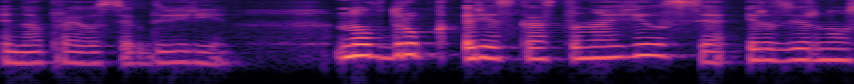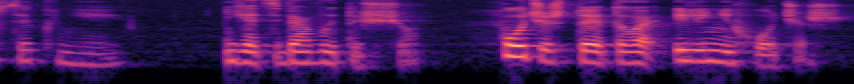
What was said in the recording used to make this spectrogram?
и направился к двери. Но вдруг резко остановился и развернулся к ней. Я тебя вытащу. Хочешь ты этого или не хочешь?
